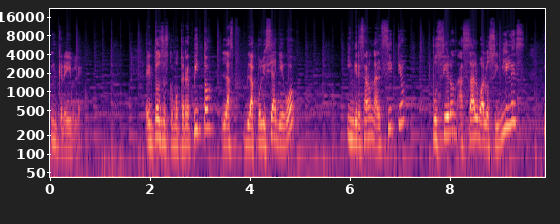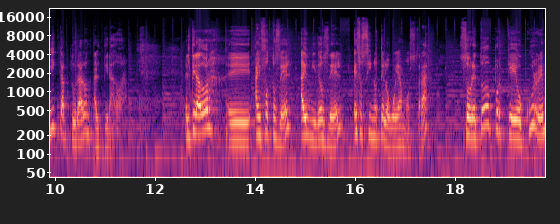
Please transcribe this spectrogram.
Increíble. Entonces, como te repito, la policía llegó, ingresaron al sitio, pusieron a salvo a los civiles y capturaron al tirador. El tirador, eh, hay fotos de él, hay videos de él, eso sí no te lo voy a mostrar. Sobre todo porque ocurre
